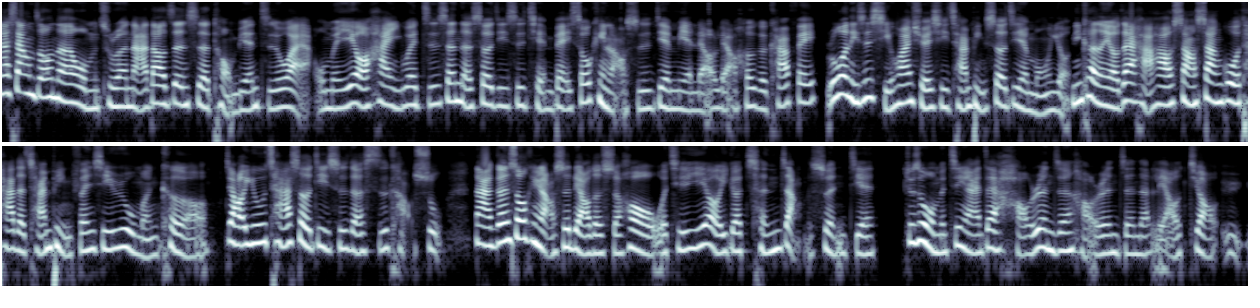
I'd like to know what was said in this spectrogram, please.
那上周呢，我们除了拿到正式的统编之外啊，我们也有和一位资深的设计师前辈 Soking 老师见面聊聊，喝个咖啡。如果你是喜欢学习产品设计的盟友，你可能有在好好上上过他的产品分析入门课哦，叫 U 叉设计师的思考术。那跟 Soking 老师聊的时候，我其实也有一个成长的瞬间，就是我们竟然在好认真、好认真的聊教育。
